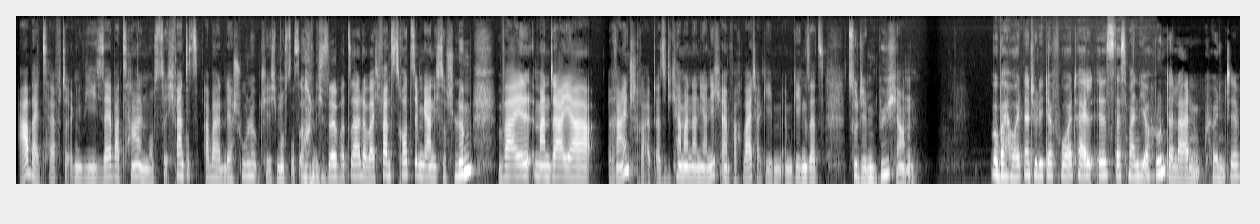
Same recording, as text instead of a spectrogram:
Arbeitshefte irgendwie selber zahlen musste. Ich fand es aber in der Schule, okay, ich musste es auch nicht selber zahlen, aber ich fand es trotzdem gar nicht so schlimm, weil man da ja reinschreibt. Also die kann man dann ja nicht einfach weitergeben, im Gegensatz zu den Büchern. Wobei heute natürlich der Vorteil ist, dass man die auch runterladen könnte,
